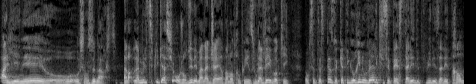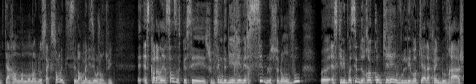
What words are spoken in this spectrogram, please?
aliéné au, sens de Marx. Alors, la multiplication aujourd'hui des managers dans l'entreprise, vous l'avez évoqué. Donc, cette espèce de catégorie nouvelle qui s'est installée depuis les années 30, 40 dans le monde anglo-saxon et qui s'est normalisée aujourd'hui. Est-ce qu'en dernier sens, est-ce que c'est sous le signe de l'irréversible selon vous euh, Est-ce qu'il est possible de reconquérir, vous l'évoquez à la fin de l'ouvrage,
